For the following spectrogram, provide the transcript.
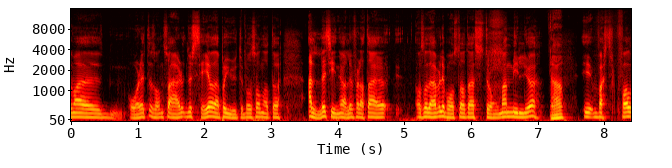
ålreite sånn. Så er det, du ser jo det på YouTube og sånn, at det, alle kjenner jo alle. For dette det er jo altså det er vel jeg påstå at det er strongman-miljø, Ja, i hvert fall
